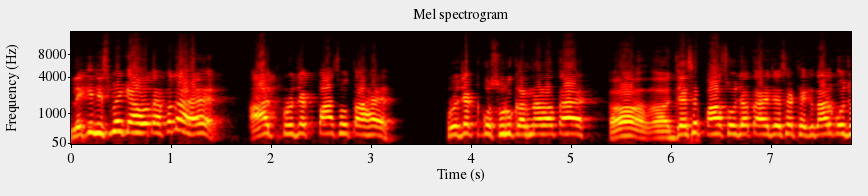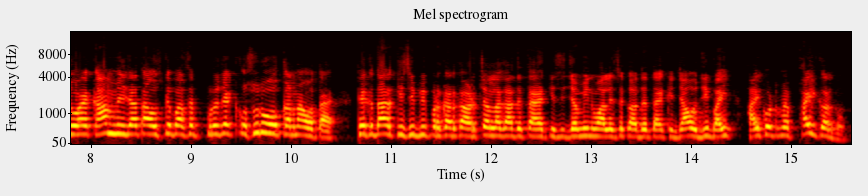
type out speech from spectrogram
लेकिन इसमें क्या होता है पता है? आज प्रोजेक्ट पास होता है। प्रोजेक्ट को शुरू करना रहता है। आ, जैसे पास हो जाता है जैसे ठेकेदार को जो है काम मिल जाता है उसके बाद से प्रोजेक्ट को शुरू करना होता है। ठेकेदार किसी भी प्रकार का अड़चन लगा देता है किसी ज़मीन वाले से कह देता है कि जाओ जी भाई हाईकोर्ट में फ़ाइल कर दो।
